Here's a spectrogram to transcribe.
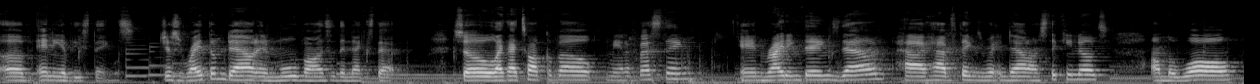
of any of these things. Just write them down and move on to the next step. So, like I talk about manifesting and writing things down, how I have things written down on sticky notes on the wall.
